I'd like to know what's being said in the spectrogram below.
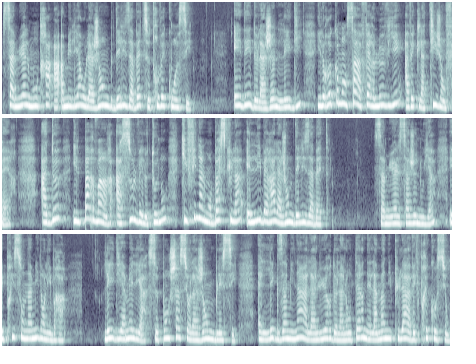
Samuel montra à Amelia où la jambe d'Elisabeth se trouvait coincée. Aidé de la jeune lady, il recommença à faire levier avec la tige en fer. À deux, ils parvinrent à soulever le tonneau qui finalement bascula et libéra la jambe d'Elisabeth. Samuel s'agenouilla et prit son ami dans les bras. Lady Amelia se pencha sur la jambe blessée. Elle l'examina à la lueur de la lanterne et la manipula avec précaution.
